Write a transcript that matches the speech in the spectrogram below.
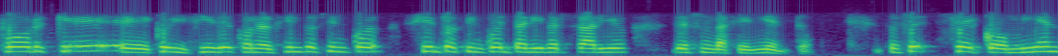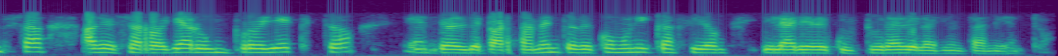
porque coincide con el 150 aniversario de su nacimiento. Entonces, se comienza a desarrollar un proyecto entre el Departamento de Comunicación y el área de Cultura del Ayuntamiento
